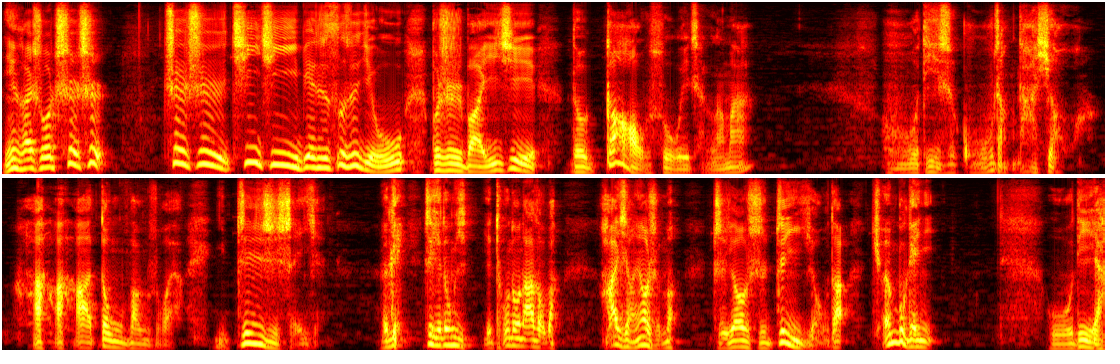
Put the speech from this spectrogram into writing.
您还说赤赤，赤赤七七便是四十九，不是把一切都告诉微臣了吗？武帝是鼓掌大笑啊，哈哈哈！东方说呀，你真是神仙。给这些东西，你统统拿走吧。还想要什么？只要是朕有的，全部给你。武帝呀，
